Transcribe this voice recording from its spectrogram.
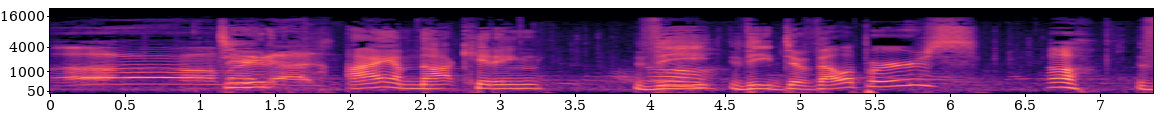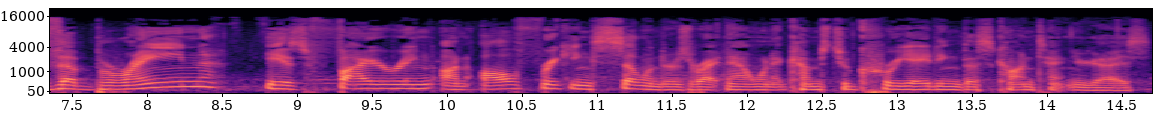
Oh Dude, my gosh. I am not kidding. The oh. the developers Oh, the brain is firing on all freaking cylinders right now when it comes to creating this content, you guys.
